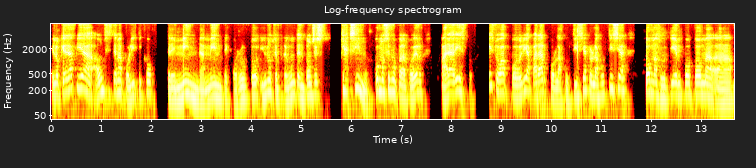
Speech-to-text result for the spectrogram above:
lo que da pie a un sistema político tremendamente corrupto. Y uno se pregunta entonces, ¿qué hacemos? ¿Cómo hacemos para poder parar esto? Esto va, podría parar por la justicia, pero la justicia toma su tiempo, toma, ah,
